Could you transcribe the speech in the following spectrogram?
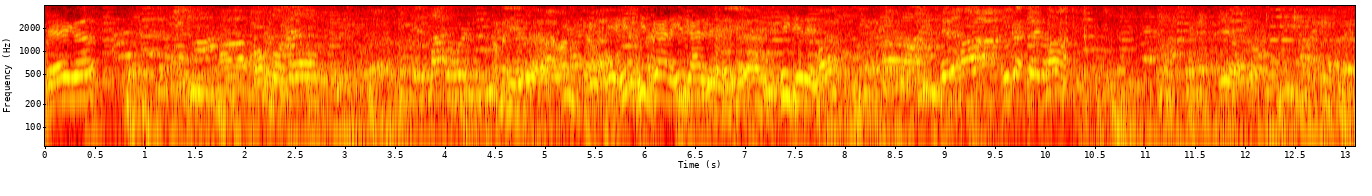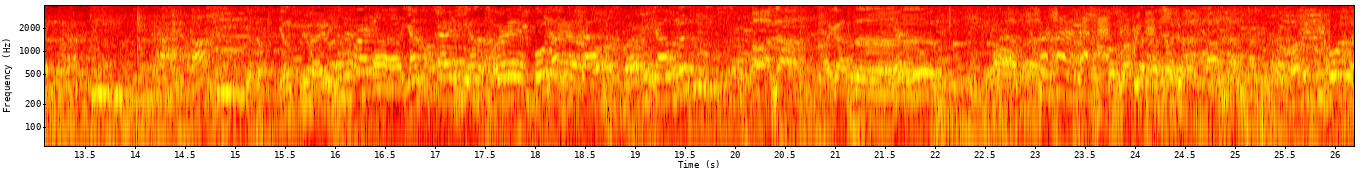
There you go. Uh, Buffalo Hill. How many is that? Let's. He, he's got it. He's got it. He did it. Pit Hawk. We got Pit Hawk. Young Society? Uh, Young Society, Young Spirit, Young Scouts, Boy Scouts. Uh, nah, I got the barbecue. Barbecue Boiler.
